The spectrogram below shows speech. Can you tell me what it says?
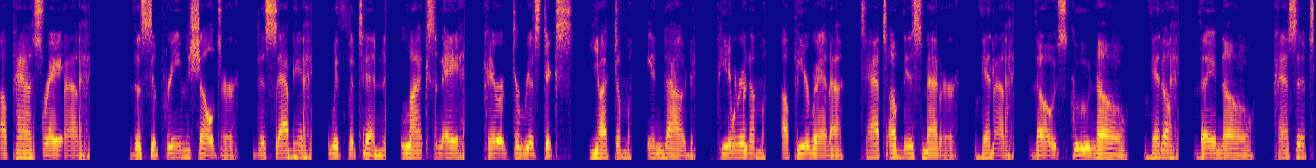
Apasraya. The supreme shelter, Dasabhya, with the ten, Laksana, characteristics, Yuktam, endowed, Puranam, a Purana, tat of this matter, Vinna, those who know, Vinna, they know, Kasat,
